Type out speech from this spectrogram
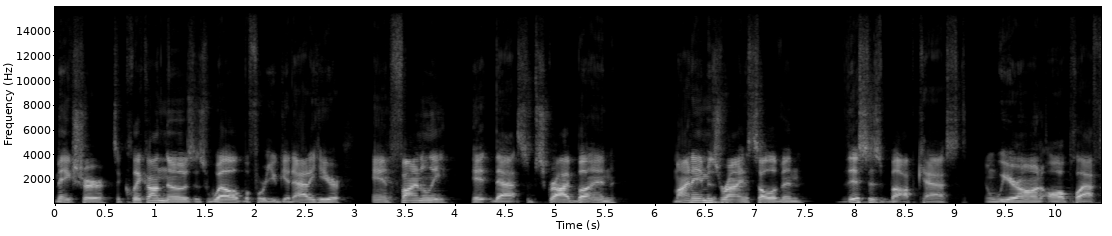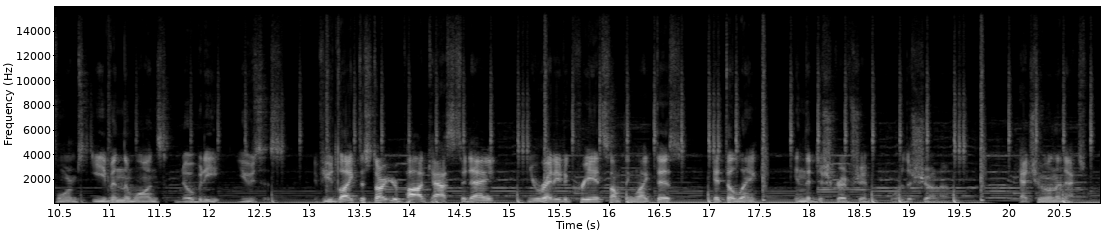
make sure to click on those as well before you get out of here. And finally, hit that subscribe button. My name is Ryan Sullivan. This is Bopcast, and we are on all platforms, even the ones nobody uses. If you'd like to start your podcast today, and you're ready to create something like this, hit the link in the description or the show notes. Catch you on the next one.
